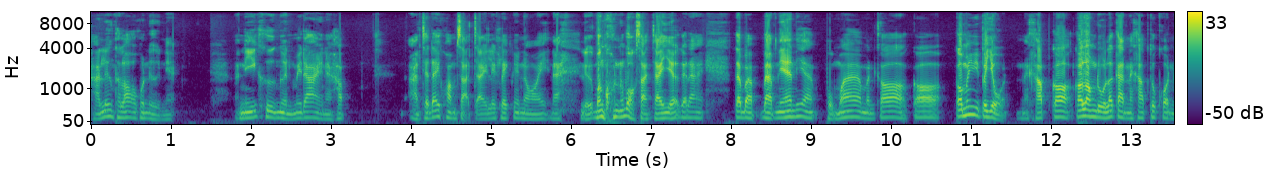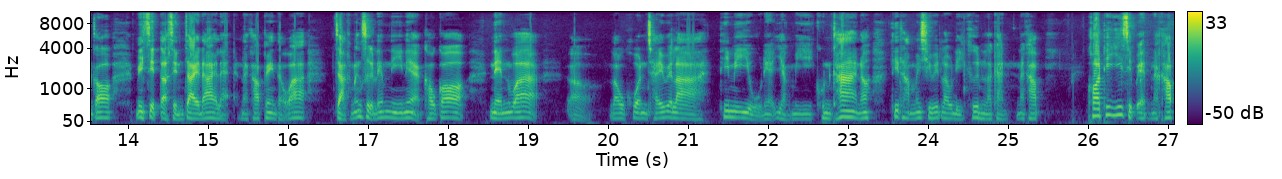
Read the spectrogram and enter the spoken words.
หาเรื่องทะเลาะกับคนอื่นเนี่ย อันนี้คือเงินไม่ได้นะครับ อาจจะได้ความสะใจเล็ก ๆ น้อยๆนะ หรือบางคนก็บอกสะใจเยอะก็ได้ แต่แบบแบบนี้เนี่ยผมว่ามันก็ก็ก็ไม่มีประโยชน์นะครับ ก็ก็ลองดูแล้วกันนะครับ ทุกคนก็มีสิทธิ์ตัดสินใจได้แหละนะครับ เพียงแต่ว่าจากหนังสือเล่มนี้เนี่ยเขาก็เน้นว่า เราควรใช้เวลาที่มีอยู่เนี่ยอย่างมีคุณค่าเนาะที่ทำให้ชีวิตเราดีขึ้นแล้วกันนะครับ ข้อที่ 21 นะครับ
